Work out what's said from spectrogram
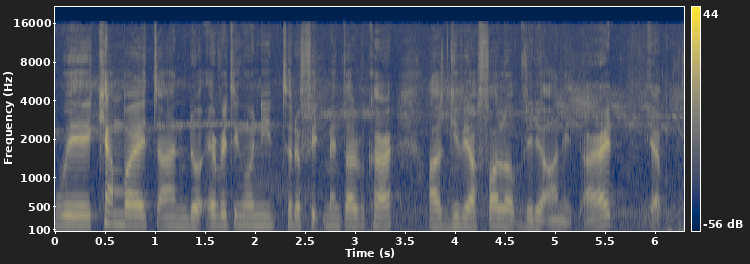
we camber it and do everything we need to the fitment of the car i'll give you a follow-up video on it. All right? Yep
